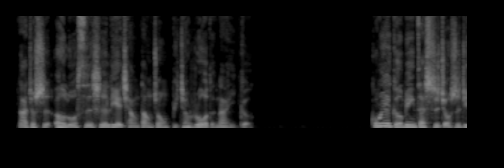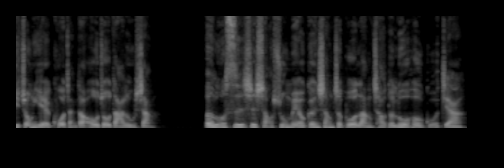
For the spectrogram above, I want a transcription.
那就是俄罗斯是列强当中比较弱的那一个。工业革命在十九世纪中叶扩展到欧洲大陆上，俄罗斯是少数没有跟上这波浪潮的落后国家。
